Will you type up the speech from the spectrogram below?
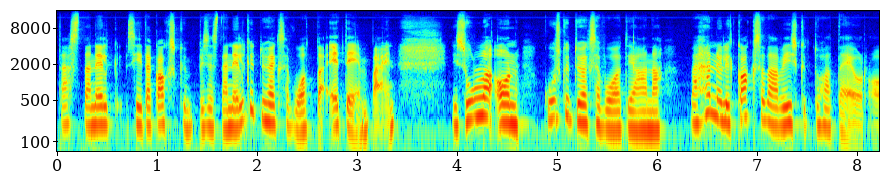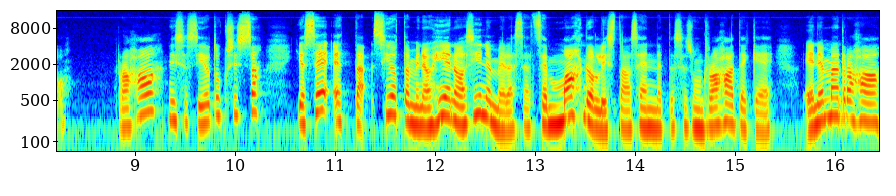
tästä nel- siitä 20 49 vuotta eteenpäin, niin sulla on 69-vuotiaana vähän yli 250 000 euroa rahaa niissä sijoituksissa. Ja se, että sijoittaminen on hienoa siinä mielessä, että se mahdollistaa sen, että se sun raha tekee enemmän rahaa,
